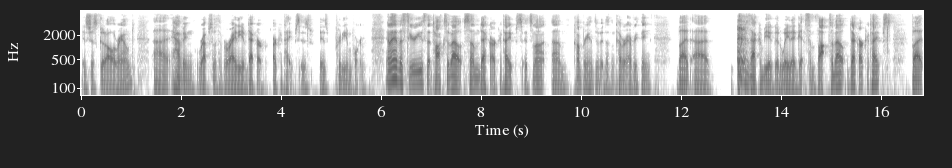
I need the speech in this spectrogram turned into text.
it's just good all around. Uh, having reps with a variety of deck ar- archetypes is is pretty important. And I have a series that talks about some deck archetypes. It's not um, comprehensive; it doesn't cover everything, but uh, that could be a good way to get some thoughts about deck archetypes. But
